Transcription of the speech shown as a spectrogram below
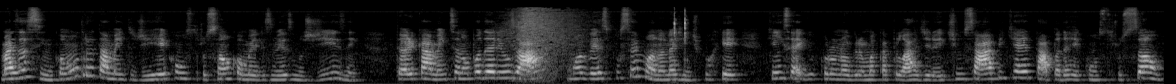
Mas assim, como um tratamento de reconstrução, como eles mesmos dizem, teoricamente você não poderia usar uma vez por semana, né, gente? Porque quem segue o cronograma capilar direitinho sabe que a etapa da reconstrução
